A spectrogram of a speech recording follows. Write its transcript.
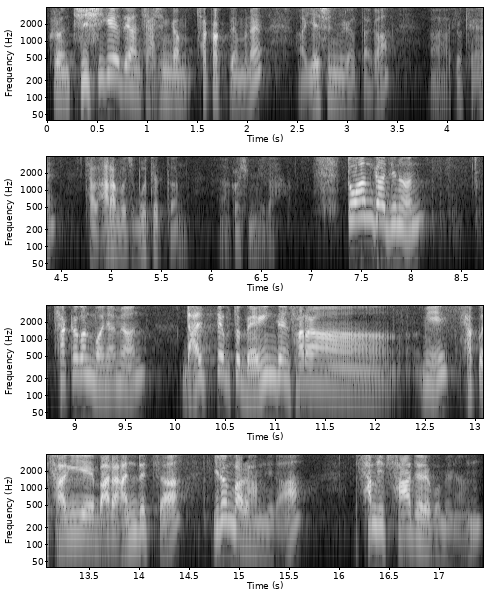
그런 지식에 대한 자신감 착각 때문에 아, 예수님을 갖다가 아, 이렇게 잘 알아보지 못했던 아, 것입니다. 또 한 가지는 착각은 뭐냐면 날 때부터 맹인된 사람이 자꾸 자기의 말을 안 듣자 이런 말을 합니다. 34절에 보면은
